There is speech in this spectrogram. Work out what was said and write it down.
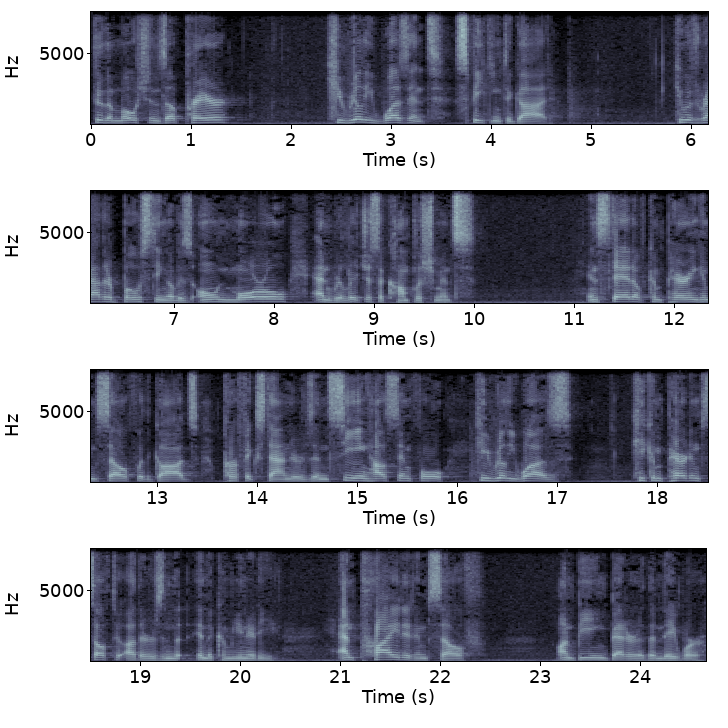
through the motions of prayer, he really wasn't speaking to God. He was rather boasting of his own moral and religious accomplishments. Instead of comparing himself with God's perfect standards and seeing how sinful he really was, he compared himself to others in the, in the community and prided himself on being better than they were.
